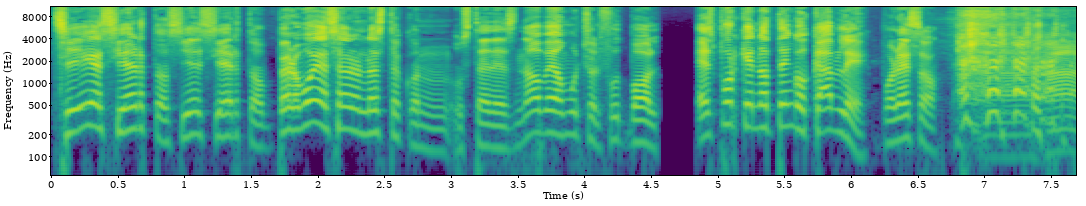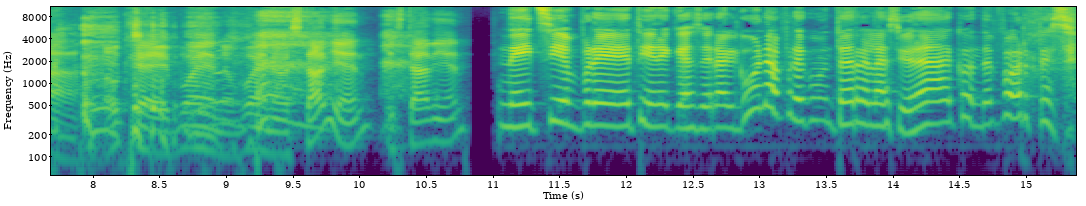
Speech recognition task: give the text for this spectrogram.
Sí, es cierto, sí es cierto. Pero voy a ser honesto con ustedes, no veo mucho el fútbol. Es porque no tengo cable, por eso. Ajá, ok, bueno, bueno, está bien, está bien. Nate siempre tiene que hacer alguna pregunta relacionada con deportes.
